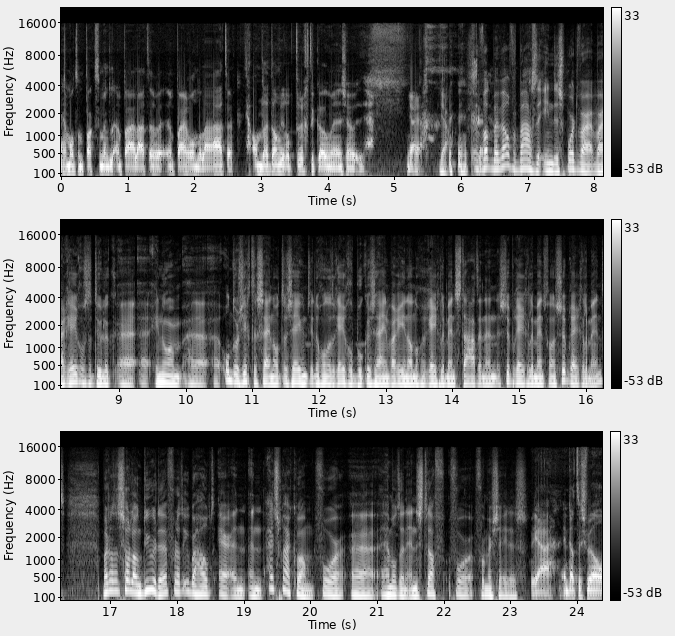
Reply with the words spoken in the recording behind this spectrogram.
Hamilton pakte met een paar, later, een paar ronden later. Ja, om daar dan weer op terug te komen en zo. Ja, ja. ja. Wat mij wel verbaasde in de sport waar, waar regels natuurlijk uh, enorm uh, ondoorzichtig zijn, omdat er 2700 regelboeken zijn waarin dan nog een reglement staat en een subreglement van een subreglement. Maar dat het zo lang duurde voordat überhaupt er een, een uitspraak kwam voor Hamilton en de straf voor, voor Mercedes. Ja, en dat is wel,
